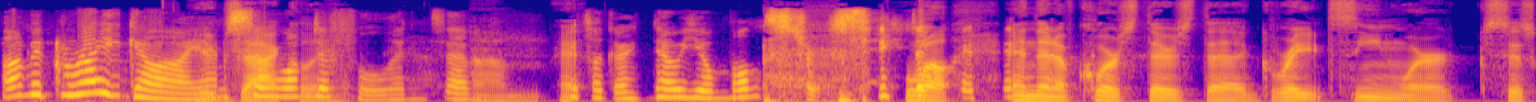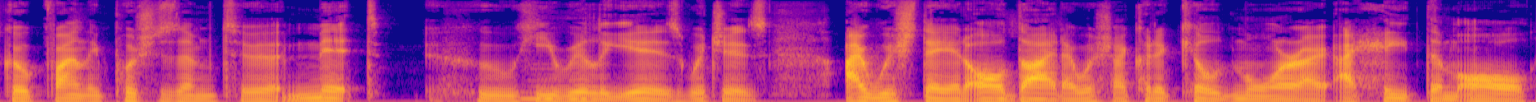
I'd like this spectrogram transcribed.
I'm a great guy. I'm so wonderful." And um, Um, and- people are going, "No, you're monstrous." well, and then of course there's the great scene where Sisko finally pushes him to admit who he Mm-hmm. really is, which is, I wish they had all died. I wish I could have killed more. I, I hate them all.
